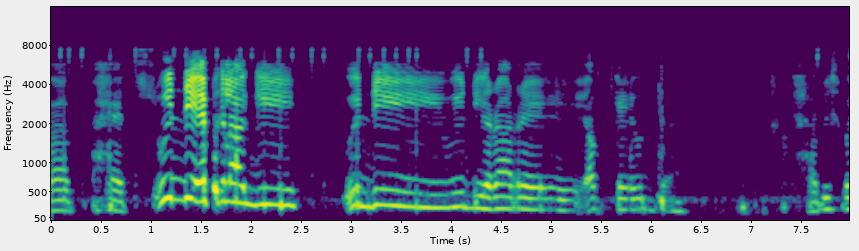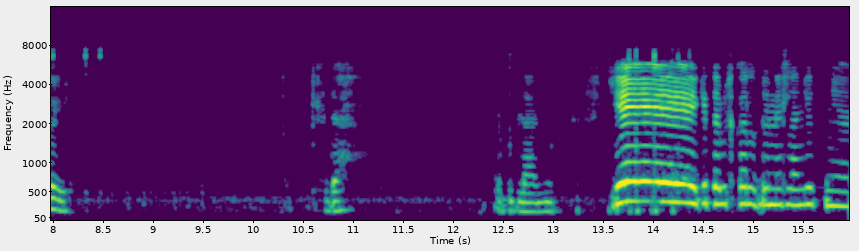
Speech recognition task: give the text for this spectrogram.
uh, heads widih epic lagi. Widih widih rare. Oke okay, udah. Habis baik oke okay, dah. Lebih langit yeay kita bisa ke dunia selanjutnya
